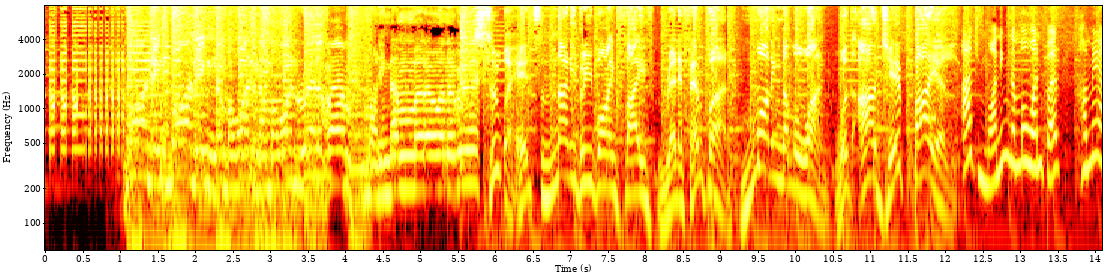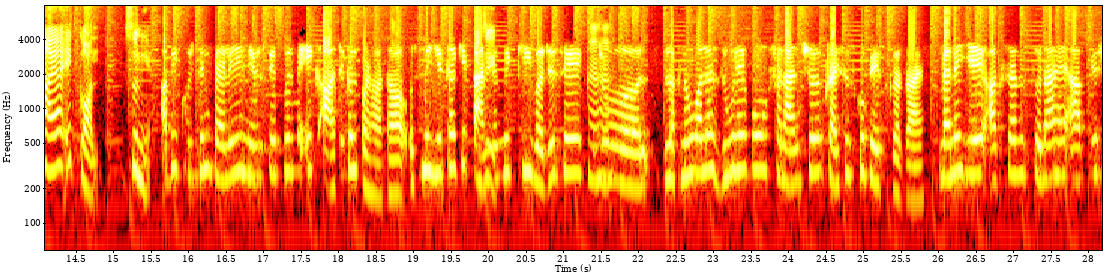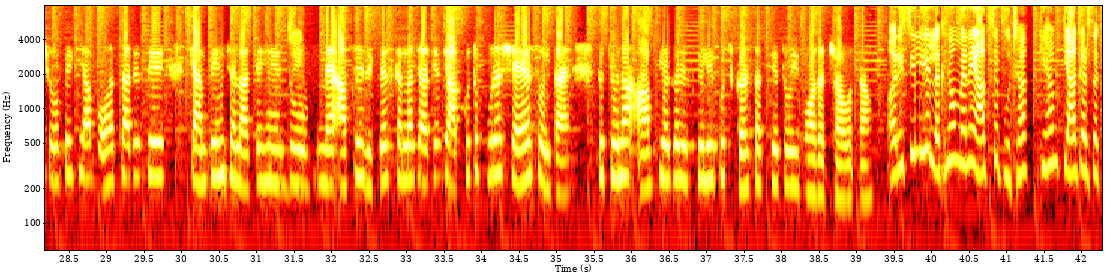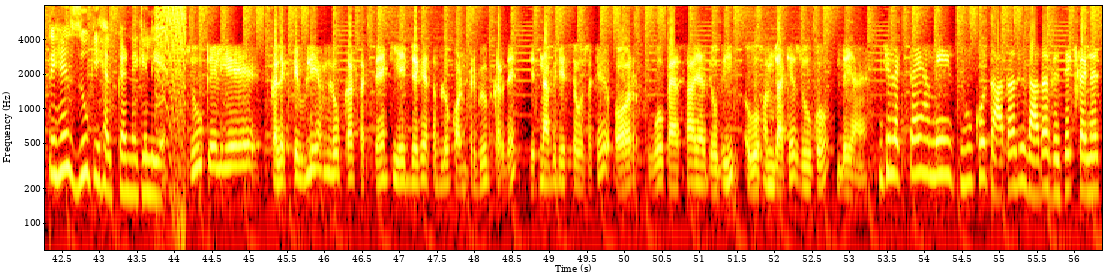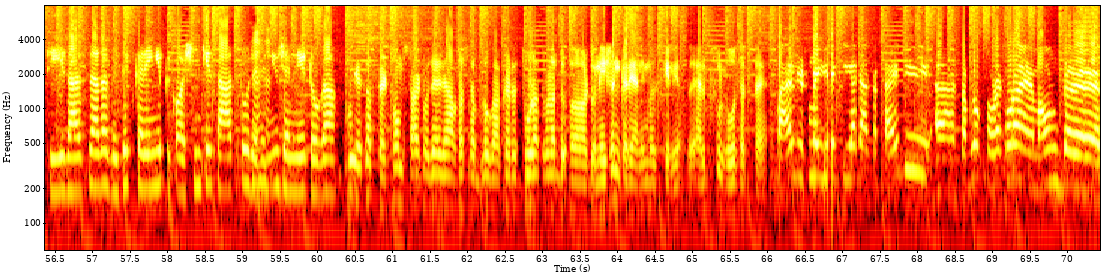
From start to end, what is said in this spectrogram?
Morning, morning, number one, number one, Red FM. Morning, number one, Red. Super hits 93.5 Red FM पर morning number one with RJ Payal आज morning number one पर हमें आया एक call सुनिए। अभी कुछ दिन पहले ही न्यूज़पेपर में एक आर्टिकल पढ़ा था। उसमें ये था कि पैंडेमिक की वजह से हाँ, जो लखनऊ वाला जू है वो फाइनेंशियल क्राइसिस को फेस कर रहा है। मैंने ये अक्सर सुना है आपके शो पे कि आप बहुत सारे से कैंपेन चलाते हैं। तो मैं आपसे रिक्वेस्ट करना चाहती हूँ कि आपको तो पूरा शहर सुनता है। तो क्यों ना आप भी अगर इसके लिए कुछ कर सकते तो ये बहुत अच्छा होता। और इसीलिए लखनऊ मैंने आपसे पूछा कि हम क्या कर सकते हैं जू की हेल्प करने के लिए। जू के लिए कलेक्टिवली हम लोग कर सकते हैं कि एक जगह सब लोग कंट्रीब्यूट कर दें जितना भी जिससे हो सके और वो पैसा या जो भी वो हम जाके जू को दे आए। मुझे लगता है हमें जू को ज़्यादा से ज़्यादा विज़िट करना चाहिए। ज़्यादा से ज़्यादा विज़िट करेंगे प्रिकॉशन के साथ तो रेवेन्यू जनरेट होगा। कोई ऐसा प्लेटफॉर्म स्टार्ट हो जाए जहाँ पर सब लोग आकर थोड़ा थोड़ा डोनेशन करें एनिमल्स के लिए। हेल्पफुल हो सकता है। पायल इसमें ये किया जा सकता है की सब लोग थोड़ा थोड़ा अमाउंट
